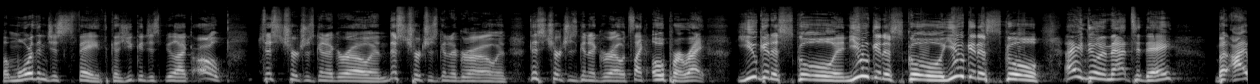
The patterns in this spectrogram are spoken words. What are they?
but more than just faith, because you could just be like, oh, this church is gonna grow, and this church is gonna grow, and this church is gonna grow. It's like Oprah, right? You get a school, and you get a school, you get a school. I ain't doing that today, but I,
